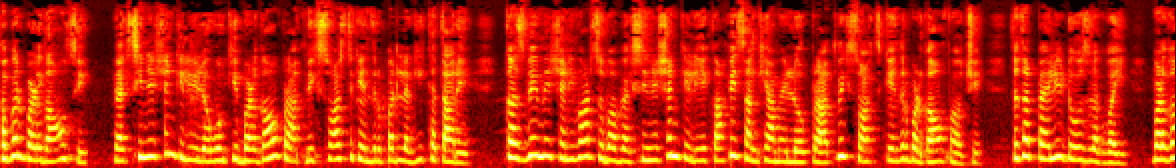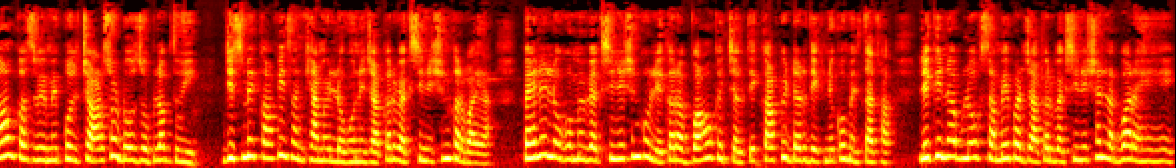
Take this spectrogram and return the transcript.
खबर बड़गांव से। वैक्सीनेशन के लिए लोगों की बड़गांव प्राथमिक स्वास्थ्य केंद्र पर लगी कतारें। कस्बे में शनिवार सुबह वैक्सीनेशन के लिए काफ़ी संख्या में लोग प्राथमिक स्वास्थ्य केंद्र बड़गांव पहुँचे तथा पहली डोज लगवाई। बड़गांव कस्बे में कुल 400 डोज उपलब्ध हुई, जिसमें काफ़ी संख्या में लोगों ने जाकर वैक्सीनेशन करवाया। पहले लोगों में वैक्सीनेशन को लेकर अफवाहों के चलते काफ़ी डर देखने को मिलता था, लेकिन अब लोग समय पर जाकर वैक्सीनेशन लगवा रहे हैं।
